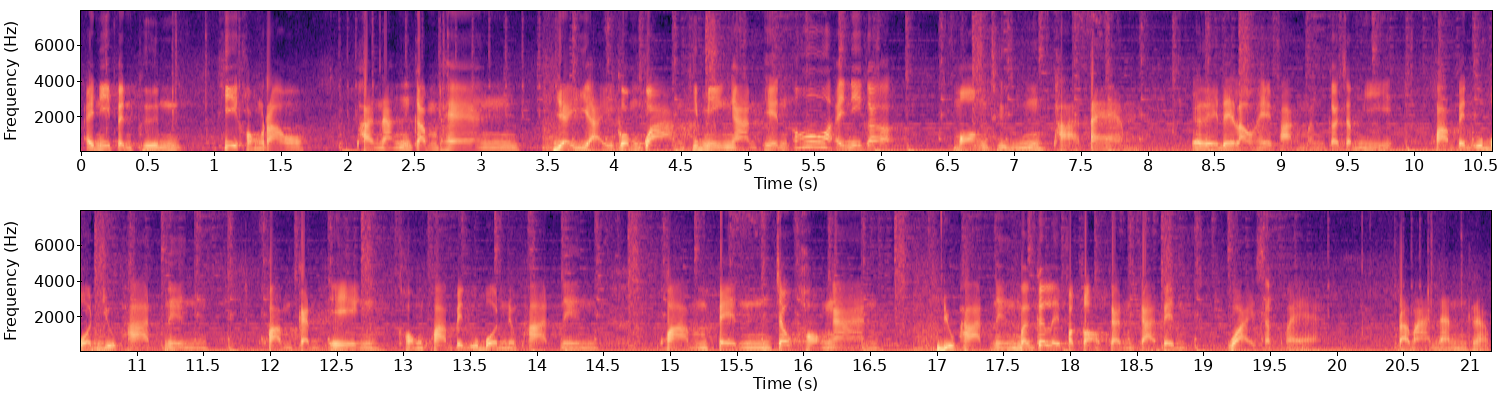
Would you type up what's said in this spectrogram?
ไอ้นี่เป็นพื้นที่ของเรา ผนังกำแพงใหญ่ๆกว้างๆที่มีงานเพ้นท์อ๋อไอ้นี่ก็มองถึงผาแต้มเอ้ยได้เล่าให้ฟังมันก็จะมีความเป็นอุบลอยู่พาร์ทหนึ่งความกันเองของความเป็นอุบลอยู่พาร์ทหนึ่งความเป็นเจ้าของงาน อยู่พาร์ทหนึ่งมันก็เลยประกอบกันกลายเป็น Y Square ประมาณนั้นครับ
